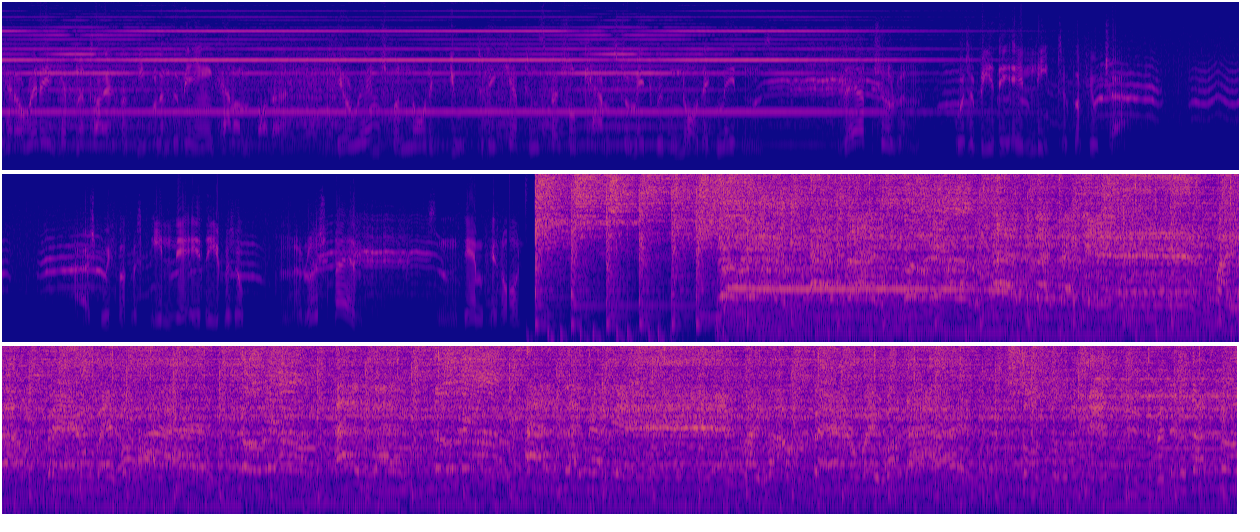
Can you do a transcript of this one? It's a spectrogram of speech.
He had already hypnotized the people into being cannon fodder. He arranged for Nordic youth to be kept in special camps to mate with Nordic maidens. Their children were to be the elite of the future. that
